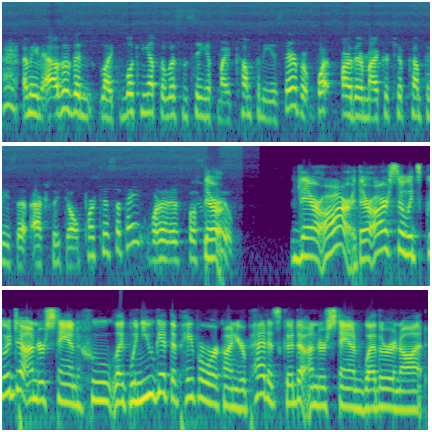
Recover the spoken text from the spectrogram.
I mean, other than like looking up the list and seeing if my company is there, but what are there microchip companies that actually don't participate? What are they supposed there, to do? There are. There are. So it's good to understand who, like when you get the paperwork on your pet, it's good to understand whether or not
